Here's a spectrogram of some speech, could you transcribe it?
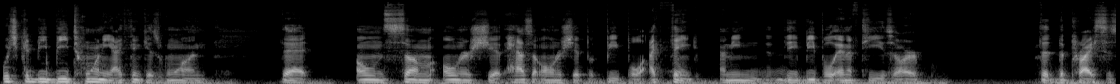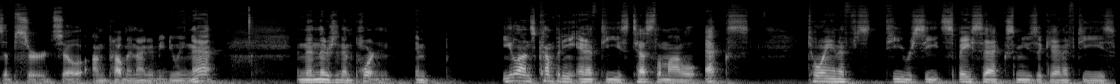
which could be B20, I think, is one that owns some ownership, has some ownership of Beeple. I think. I mean, the Beeple NFTs are the the price is absurd, so I'm probably not going to be doing that. And then there's an important Elon's company NFTs, Tesla Model X, toy NFT receipts, SpaceX music NFTs.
